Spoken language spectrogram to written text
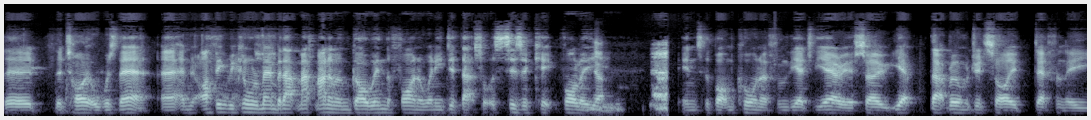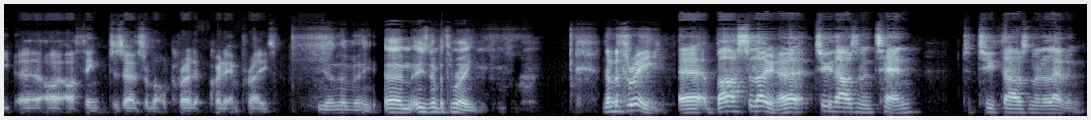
the the title was there. Uh, and I think we can all remember that Matt Manaman goal in the final when he did that sort of scissor kick volley Yeah. into the bottom corner from the edge of the area. So yeah, that Real Madrid side definitely uh, I, I think deserves a lot of credit credit and praise. Yeah, lovely. Um, who's number three? Number three, uh, Barcelona, 2010 to 2011.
